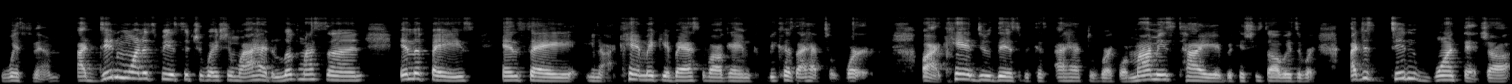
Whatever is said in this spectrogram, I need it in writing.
with them. I didn't want it to be a situation where I had to look my son in the face and say, you know, I can't make your basketball game because I have to work. Or I can't do this because I have to work. Or mommy's tired because she's always at work. I just didn't want that, y'all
